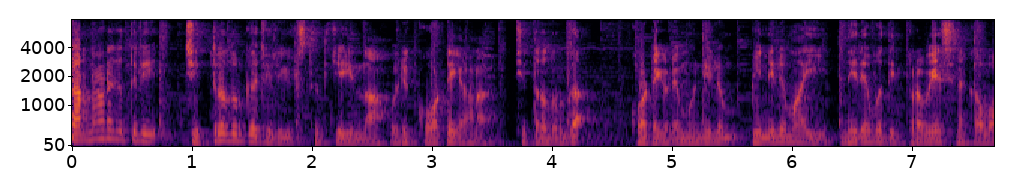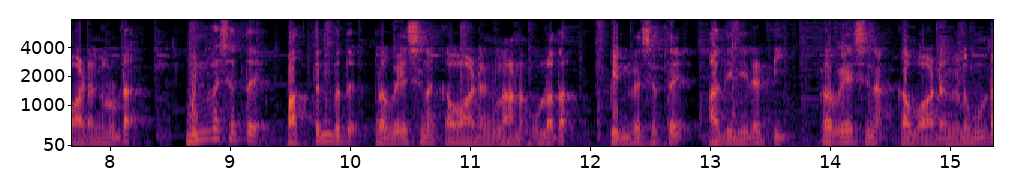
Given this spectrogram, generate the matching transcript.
കർണാടകത്തിലെ ചിത്രദുർഗ ജില്ലയിൽ സ്ഥിതി ചെയ്യുന്ന ഒരു കോട്ടയാണ് ചിത്രദുർഗ. കോട്ടയുടെ മുന്നിലും പിന്നിലുമായി നിരവധി പ്രവേശന കവാടങ്ങളുണ്ട്. മുൻവശത്ത് പത്തൊൻപത് പ്രവേശന കവാടങ്ങളാണ് ഉള്ളത്. പിൻവശത്ത് അതിനിരട്ടി പ്രവേശന കവാടങ്ങളുമുണ്ട്.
